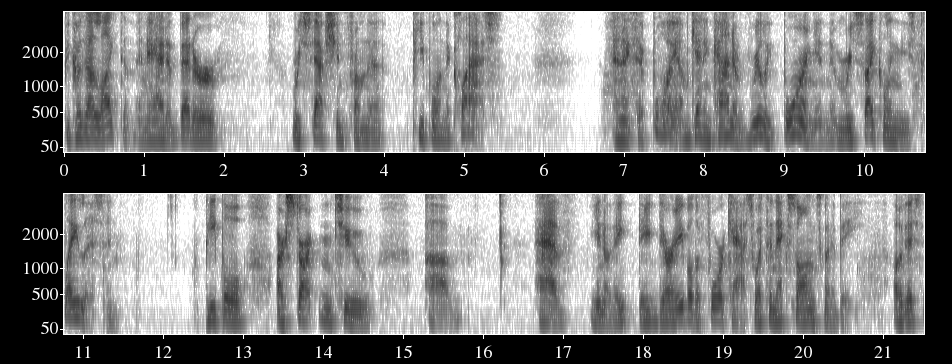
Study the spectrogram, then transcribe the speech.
because I liked them and they had a better reception from the people in the class. And I said, Boy, I'm getting kind of really boring and I'm recycling these playlists. And people are starting to um, have, you know, they, they, they're able to forecast what the next song's going to be oh this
